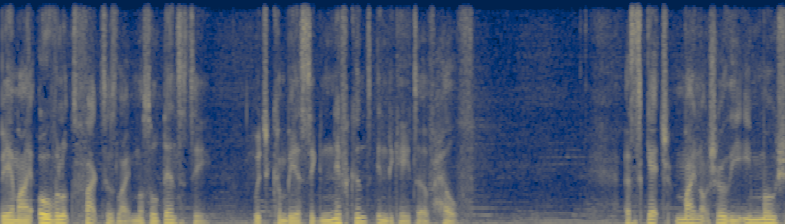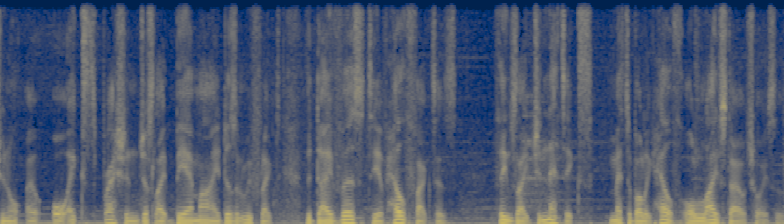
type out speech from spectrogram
BMI overlooks factors like muscle density, which can be a significant indicator of health. A sketch might not show the emotional uh, or expression, just like BMI doesn't reflect the diversity of health factors, things like genetics, metabolic health, or lifestyle choices.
